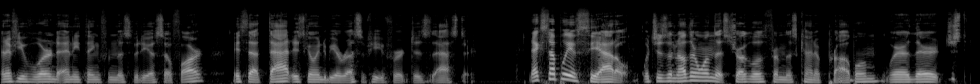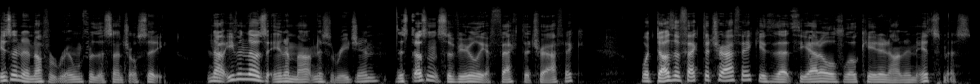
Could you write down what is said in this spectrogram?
and if you've learned anything from this video so far, it's that that is going to be a recipe for disaster. Next up, we have Seattle, which is another one that struggles from this kind of problem where there just isn't enough room for the central city. Now, even though it's in a mountainous region, this doesn't severely affect the traffic. What does affect the traffic is that Seattle is located on an isthmus,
